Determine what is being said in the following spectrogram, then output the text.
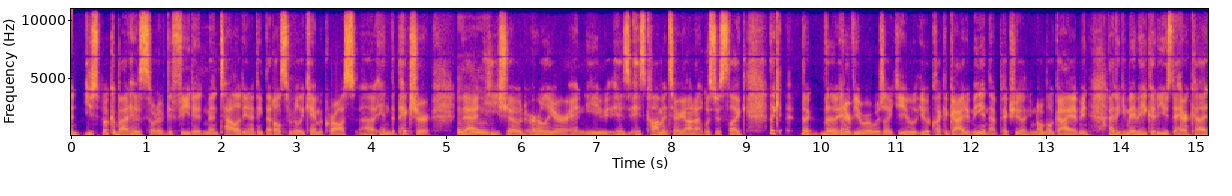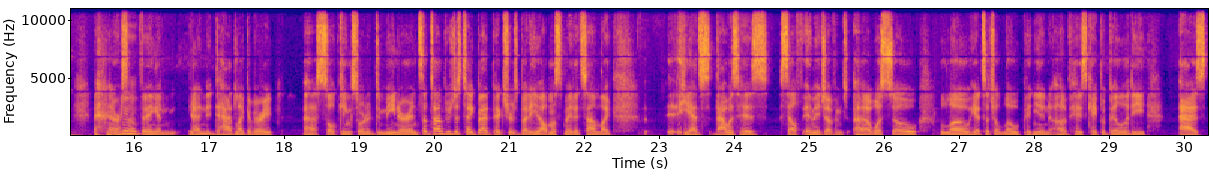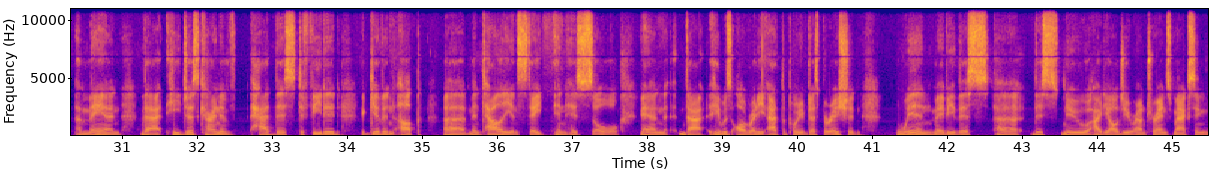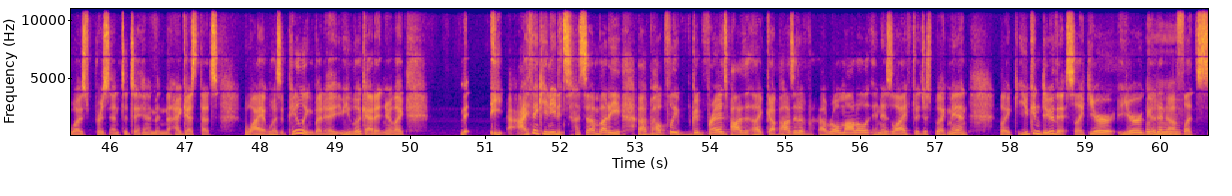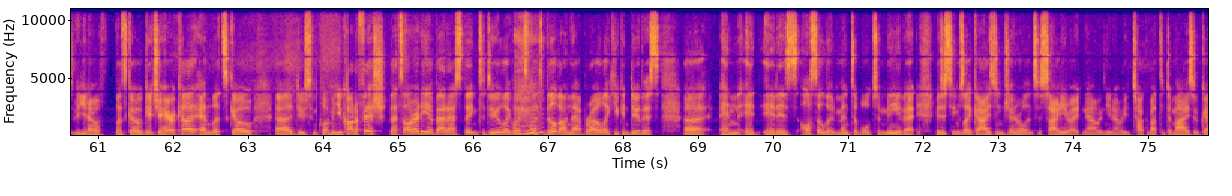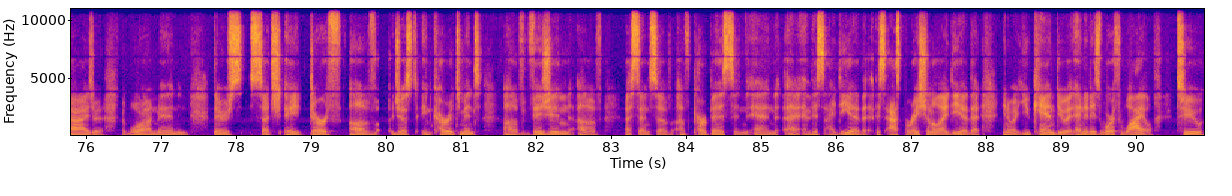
And you spoke about his sort of defeated mentality, and I think that also really came across uh, in the picture that Mm-hmm. he showed earlier. And he his his commentary on it was just like like the the interviewer was like, "You you look like a guy to me in that picture, you look like a normal guy." I mean, I think maybe he could have used a haircut or something, and and it had like a very uh, sulking sort of demeanor. And sometimes we just take bad pictures, but he almost made it sound like he had that was his self-image of him uh, was so low he had such a low opinion of his capability as a man that he just kind of had this defeated given up uh, mentality and state in his soul and that he was already at the point of desperation when maybe this uh, this new ideology around transmaxing was presented to him. And i guess that's why it was appealing. But uh, you look at it and you're like he, I think he needed somebody, uh, hopefully good friends, positive, like a positive uh, role model in his life to just be like, man, like you can do this. Like you're you're good enough. Let's you know, let's go get your hair cut and let's go uh, do some. I mean, you caught a fish. That's already a badass thing to do. Like let's let's build on that, bro. Like you can do this. Uh, and it it is also lamentable to me that it just seems like guys in general in society right now. You know, we talk about the demise of guys or the war on men, and there's such a dearth of just encouragement of vision of a sense of of purpose and and uh, and this idea that this aspirational idea that you know you can do it and it is worthwhile to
